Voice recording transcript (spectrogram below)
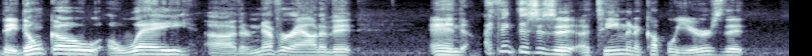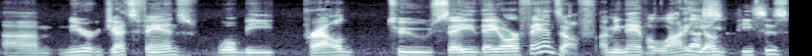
they don't go away. Uh, they're never out of it. And I think this is a, a team in a couple years that um, New York Jets fans will be proud to say they are fans of. I mean, they have a lot of Yes. young pieces,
